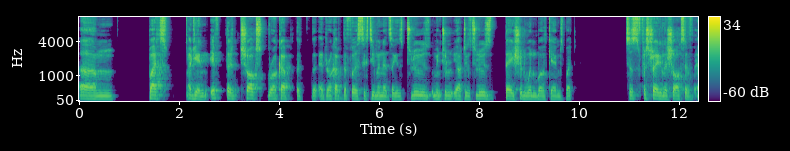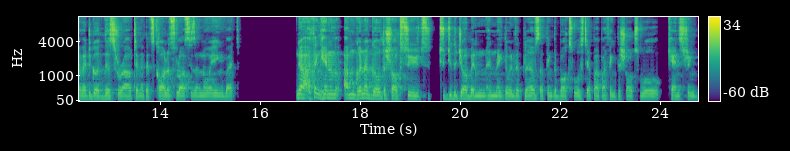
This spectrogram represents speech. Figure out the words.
Um, but again, if the Sharks rock up the, the rock up the first 60 minutes against Toulouse, I mean, Toulouse, yeah, Toulouse, they should win both games, but it's just frustrating. The Sharks have, have had to go this route, and like that Scarlet's loss is annoying. But no, I think I'm gonna go with the Sharks to to do the job and, and make the win the playoffs. I think the Boks will step up. I think the Sharks will can string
